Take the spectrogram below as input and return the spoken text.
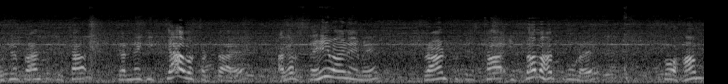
उसमें प्राण प्रतिष्ठा करने की क्या आवश्यकता है? अगर सही माने में प्राण प्रतिष्ठा इतना महत्वपूर्ण है तो हम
